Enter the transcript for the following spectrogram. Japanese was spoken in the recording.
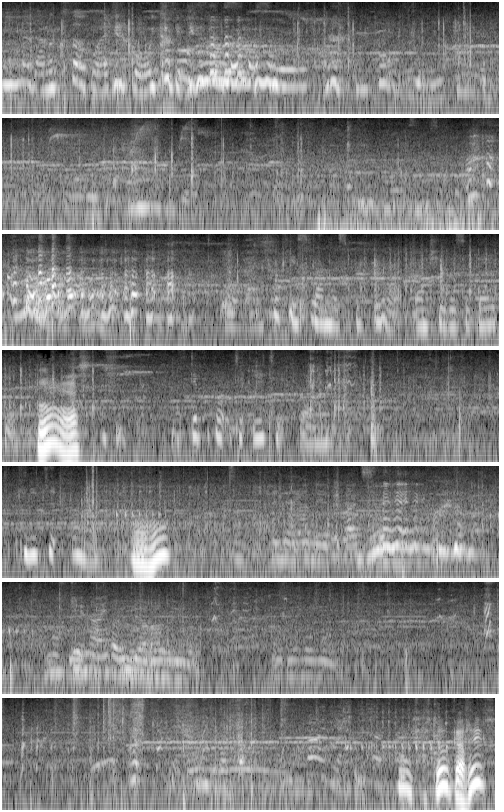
みんなであの草を加えてる子を追いかけてるクッキー done this before when she was a baby. Yes. It's difficult to eat it when. Can you keep Dat is de stoelkast is.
